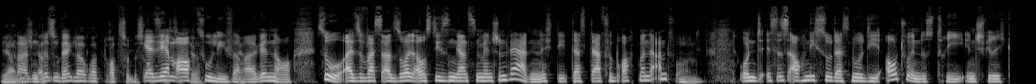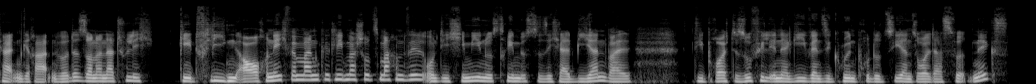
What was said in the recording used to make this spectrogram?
ja, Baden-Württemberg. So aber trotzdem ist Ja, sie haben auch Zulieferer, ja. genau. So, also was soll aus diesen ganzen Menschen werden? Nicht? Die, das, dafür braucht man eine Antwort. Mhm. Und es ist auch nicht so, dass nur die Autoindustrie in Schwierigkeiten geraten würde, sondern natürlich geht Fliegen auch nicht, wenn man Klimaschutz machen will. Und die Chemieindustrie müsste sich halbieren, weil die bräuchte so viel Energie, wenn sie grün produzieren soll, das wird nichts.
